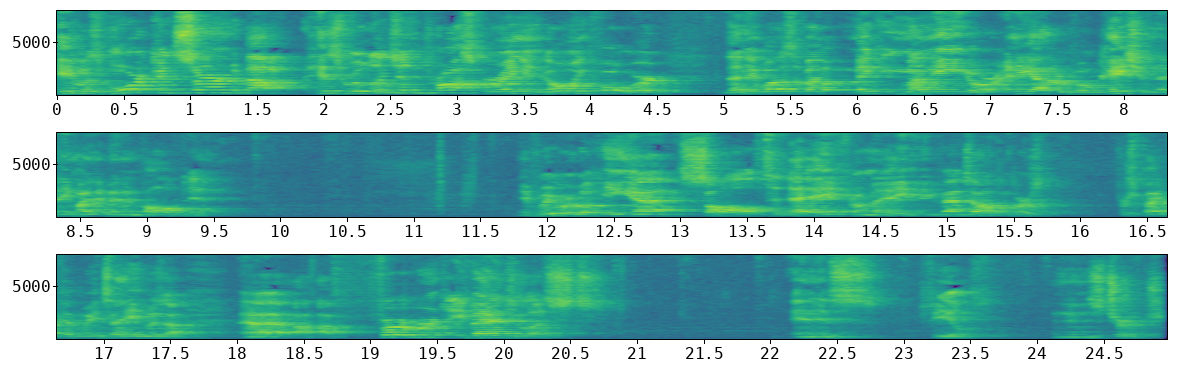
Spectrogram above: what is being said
he was more concerned about his religion prospering and going forward than he was about making money or any other vocation that he might have been involved in. If we were looking at Saul today from an evangelical pers perspective, we'd say he was a, a, a fervent evangelist in his field and in his church.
